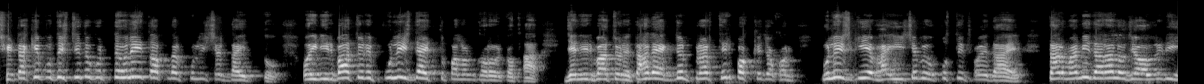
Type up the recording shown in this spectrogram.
সেটাকে প্রতিষ্ঠিত করতে হলেই তো আপনার পুলিশের দায়িত্ব। ওই নির্বাচনে পুলিশ দায়িত্ব পালন করার কথা, যে নির্বাচনে। তাহলে একজন প্রার্থীর পক্ষে যখন পুলিশ গিয়ে ভাই হিসেবে উপস্থিত হয়ে দেয় তার মানে দাঁড়াল যে অলরেডি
